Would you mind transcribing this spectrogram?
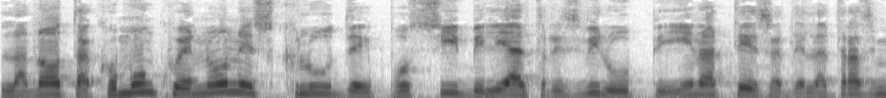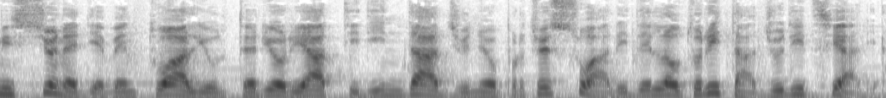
La nota comunque non esclude possibili altri sviluppi in attesa della trasmissione di eventuali ulteriori atti di indagine o processuali dell'autorità giudiziaria.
